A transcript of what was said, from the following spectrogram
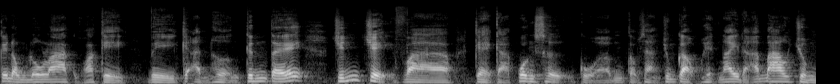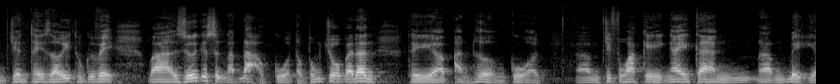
cái đồng đô la của Hoa Kỳ vì cái ảnh hưởng kinh tế, chính trị và kể cả quân sự của um, Cộng sản Trung Cộng hiện nay đã bao trùm trên thế giới thưa quý vị. Và dưới cái sự lãnh đạo của Tổng thống Joe Biden thì uh, ảnh hưởng của um, chính phủ Hoa Kỳ ngày càng um, bị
